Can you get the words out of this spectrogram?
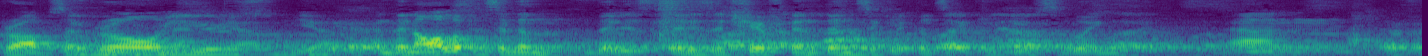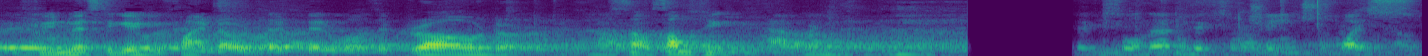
crops are grown and yeah, and then all of a sudden there is there is a shift and then cyclical cycle keeps going. And if you investigate you find out that there was a drought or so, something happened. Pixel and that pixel changed twice.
